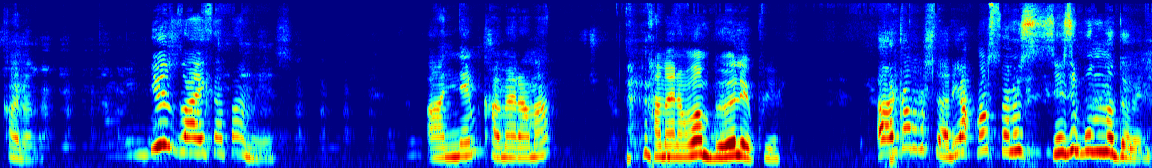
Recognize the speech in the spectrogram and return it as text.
kanala? 100 like yapar mıyız? Annem kameraman. kameraman böyle yapıyor. Arkadaşlar yapmazsanız sizi bununla döverim.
